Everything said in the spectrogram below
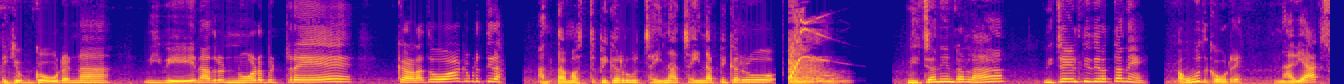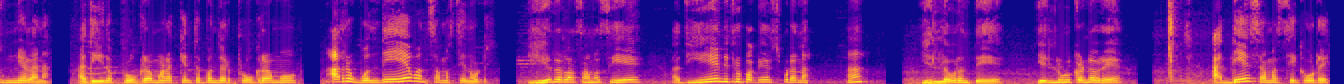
ಅಯ್ಯೋ ಗೌಡಣ್ಣ ನೀವೇನಾದ್ರೂ ನೋಡ್ಬಿಟ್ರೆ ಕಳೆದೋಗ್ಬಿಡ್ತೀರಾ. ಅಂತ ಮಸ್ತ್ ಪಿಗರು ಚೈನಾ ಚೈನಾ ಪಿಗರು ನಿಜನೇನ್ರಲ್ಲ? ನಿಜ ಹೇಳ್ತಿದ್ದೀರ ತಾನೆ? ಹೌದು ಗೌಡ್ರೆ ನಾವ್ ಯಾಕೆ ಸುಮ್ಮನೆ ಹೇಳೋಣ. ಅದೇನೋ ಪ್ರೋಗ್ರಾಮ್ ಮಾಡೋಕ್ಕಿಂತ ಬಂದವ್ರ ಪ್ರೋಗ್ರಾಮು ಆದ್ರೆ ಒಂದೇ ಒಂದು ಸಮಸ್ಯೆ ನೋಡ್ರಿ. ಏನಲ್ಲ ಸಮಸ್ಯೆ? ಅದೇನಿದ್ರು ಬಗೆಹರಿಸ್ಬಿಡೋಣ ಹಾ? ಎಲ್ಲವ್ರಂತೆ ಎಲ್ಲಿ ಉಳ್ಕೊಂಡವ್ರೆ? ಅದೇ ಸಮಸ್ಯೆ ಗೌಡ್ರೆ.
